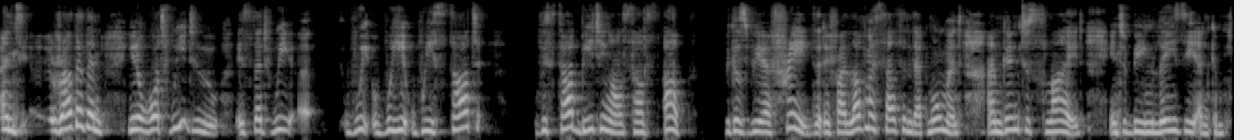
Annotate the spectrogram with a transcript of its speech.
And rather than, you know, what we do is that we, uh, we, we, we start, we start beating ourselves up because we are afraid that if I love myself in that moment, I'm going to slide into being lazy and complacent.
